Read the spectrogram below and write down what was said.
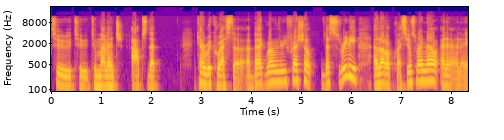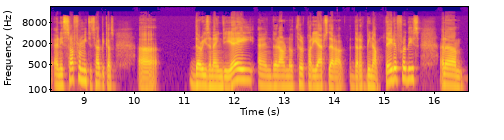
to, to, to manage apps that can request a, a, background refresh. So there's really a lot of questions right now, and and, and it's hard for me to tell because uh, there is an NDA and there are no third-party apps that are that have been updated for this. And um,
